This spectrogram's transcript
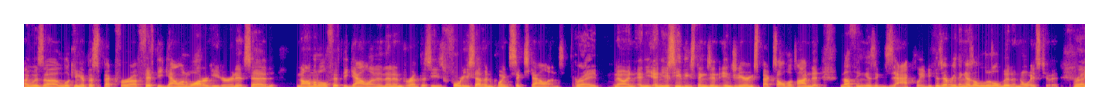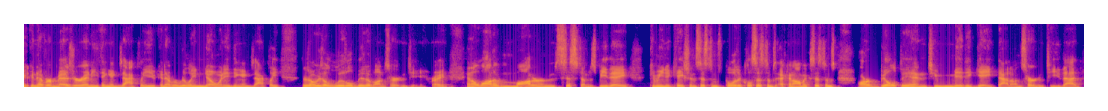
I was uh, looking at the spec for a 50 gallon water heater and it said nominal 50 gallon and then in parentheses 47.6 gallons. Right. You know and, and, and you see these things in engineering specs all the time that nothing is exactly because everything has a little bit of noise to it. Right. you can never measure anything exactly. You can never really know anything exactly. There's always a little bit of uncertainty right? And a lot of modern systems be they communication systems political systems economic systems are built in to mitigate that uncertainty that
